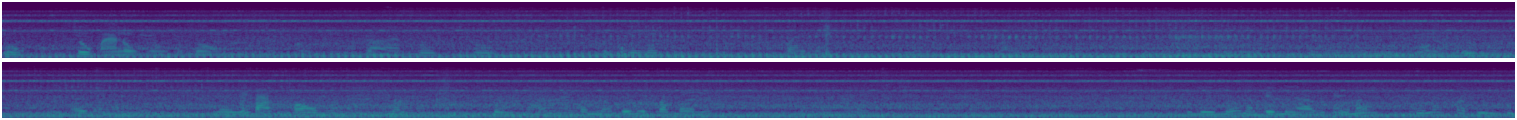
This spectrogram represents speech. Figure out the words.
Chụp chụp mà nó không តាមម៉ោងហ្នឹងទៅណាខ្ញុំទៅយកប៉ុណ្ណឹងទៅលើមកដល់ពេលមកឲ្យគេមកខ្ញុំក៏ទីទី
